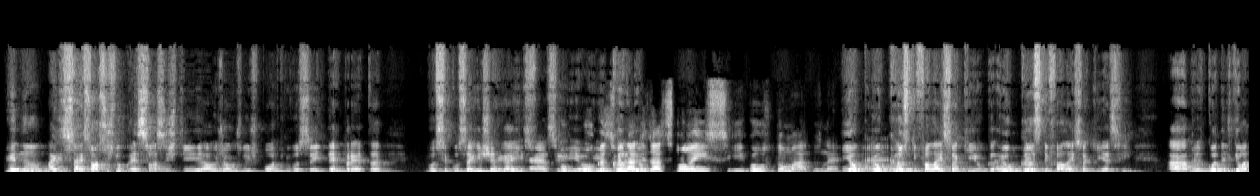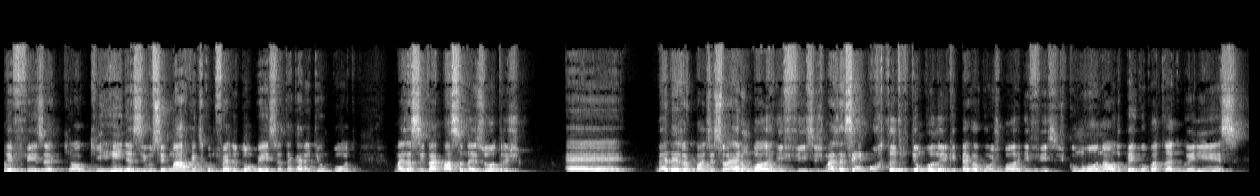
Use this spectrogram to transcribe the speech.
Renan. Mas isso é só assistir, é só assistir aos jogos do esporte que você interpreta você consegue enxergar isso. É, assim, poucas eu, finalizações eu, e gols tomados, né? E eu, é, eu canso de falar isso aqui. Eu, eu canso de falar isso aqui, assim. A, quando ele tem uma defesa que rende assim, você marca, como foi a do Tom Benz, até garantiu um ponto. Mas assim, vai passando as outras. É, beleza, pode dizer, eram bolas difíceis, mas assim, é importante que tenha um goleiro que pega algumas bolas difíceis, como o Ronaldo pegou para o Atlético Goianiense,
